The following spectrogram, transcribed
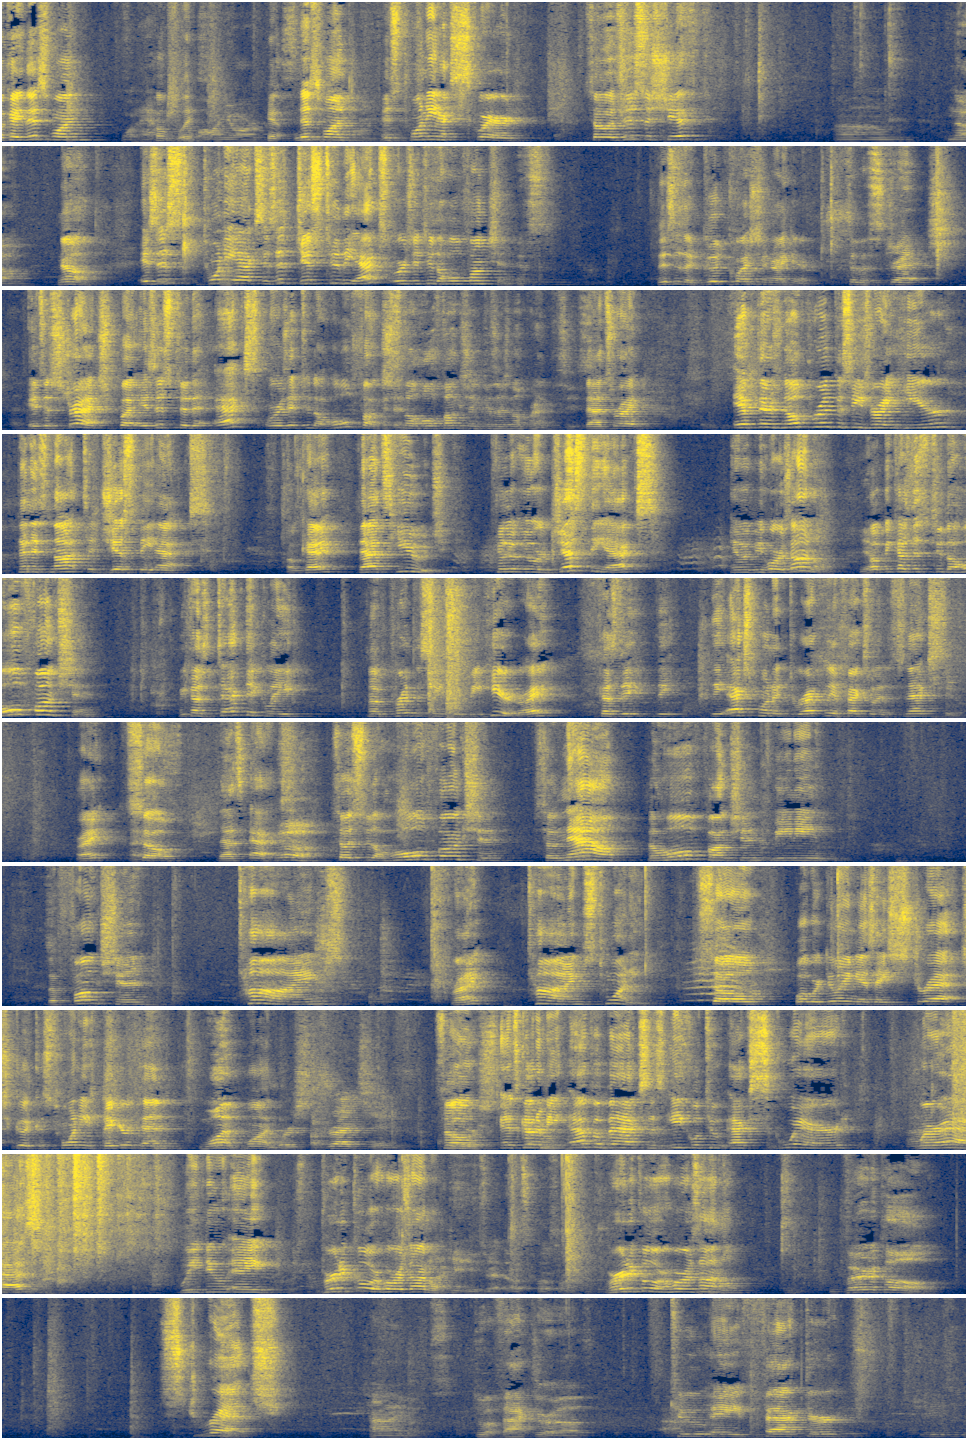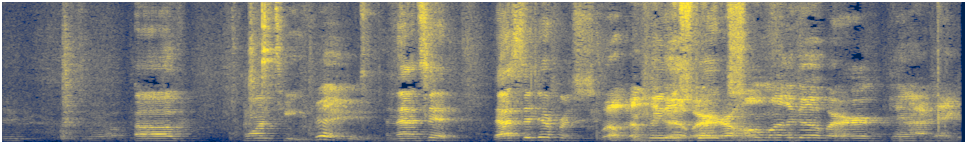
Okay, this one, Hopefully. barnyard? yeah, this one is 20x squared. So is this a shift? Um, no. No. Is this 20x, is it just to the x or is it to the whole function? It's This is a good question right here. to the stretch. It's a stretch, but is this to the x or is it to the whole It's function? the whole function because there's no parentheses. That's right. If there's no parentheses right here, then it's not to just the x. Okay? That's huge. Because if it were just the x, it would be horizontal. Yep. But because it's to the whole function, because technically the parentheses would be here, right? Because the, the, the exponent directly affects what it's next to. Right? So that's x. So it's to the whole function. So now the whole function, meaning the function times, right? Times 20. So what we're doing is a stretch. Good, because 20 is bigger than One. 1. We're stretching. So it's going to be f of x is equal to x squared, whereas we do a vertical or horizontal? I can't use red. That was a close one. Vertical or horizontal Vertical stretch times to a factor of to a factor of 20. Hey! And that's it. That's the difference. Welcome to the Burger, home of the Good Burger. Can I take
